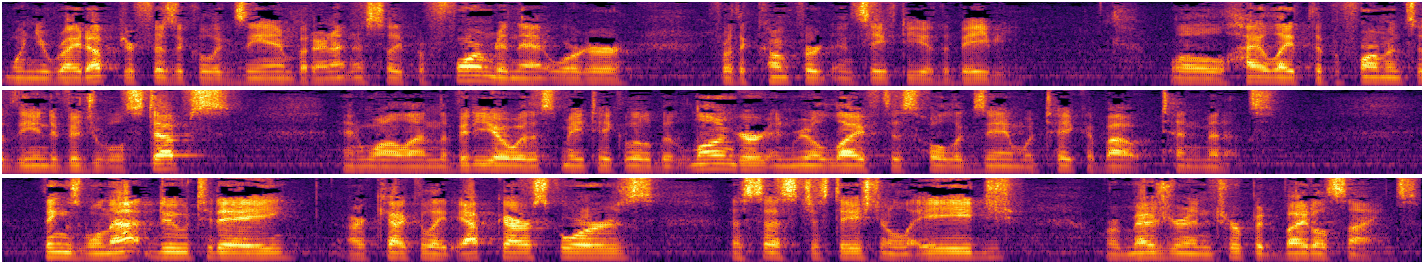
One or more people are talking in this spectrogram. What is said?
when you write up your physical exam, but are not necessarily performed in that order for the comfort and safety of the baby. We'll highlight the performance of the individual steps and while on the video this may take a little bit longer, in real life this whole exam would take about 10 minutes. Things we'll not do today are calculate APGAR scores, assess gestational age, or measure and interpret vital signs.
